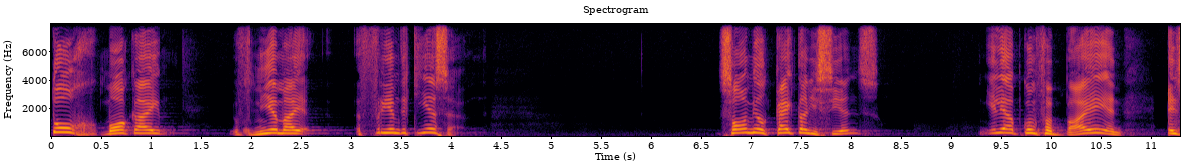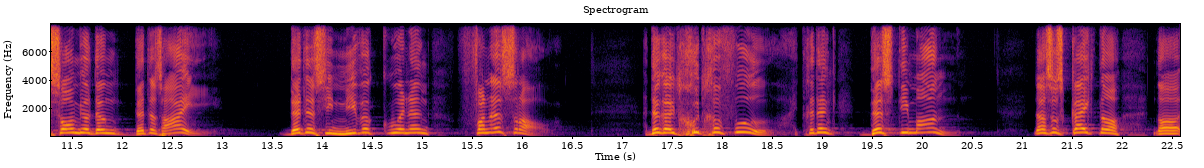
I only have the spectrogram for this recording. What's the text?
tog maak hy of neem hy 'n vreemde keuse. Samuel kyk na die seuns. Eliab kom verby en en Samuel dink dit is hy. Dit is die nuwe koning van Israel. Ek dink hy het goed gevoel. Hy het gedink dis die man. Nou as ons kyk na na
